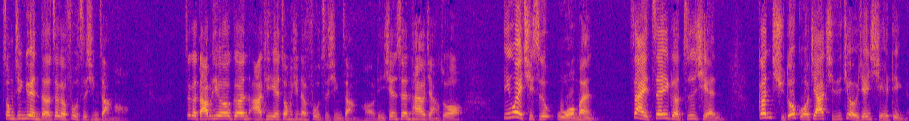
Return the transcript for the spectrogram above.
中经院的这个副执行长哦。这个 WTO 跟 RTA 中心的副执行长哈李先生，他有讲说，因为其实我们在这个之前跟许多国家其实就已经协定了，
